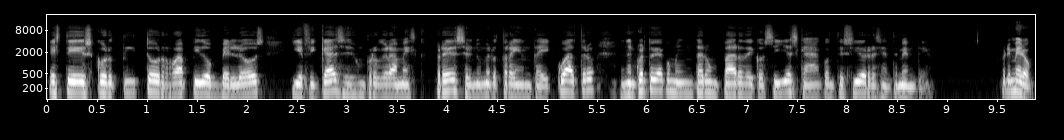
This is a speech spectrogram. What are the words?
Este es cortito, rápido, veloz y eficaz. Es un programa express, el número 34, en el cual te voy a comentar un par de cosillas que han acontecido recientemente. Primero,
